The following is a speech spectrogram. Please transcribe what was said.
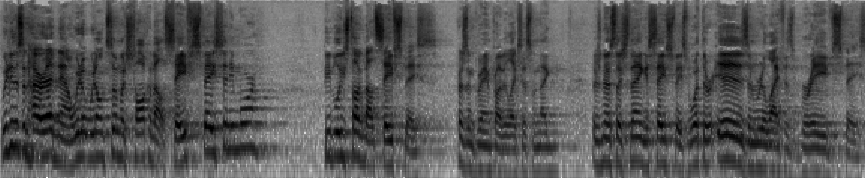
We do this in higher ed now. We don't, we don't so much talk about safe space anymore. People used to talk about safe space. President Graham probably likes this one. Like, there's no such thing as safe space. But what there is in real life is brave space.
